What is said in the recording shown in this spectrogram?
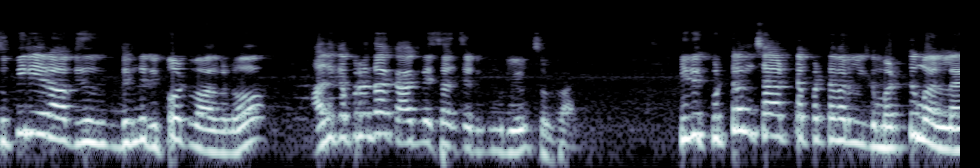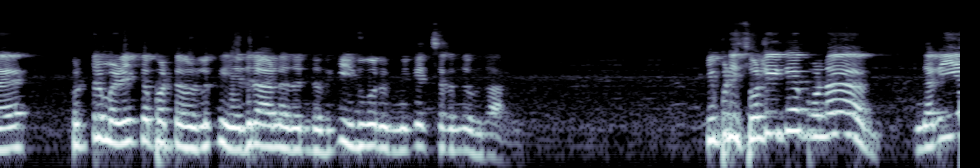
சுப்பீரியர் ஆபீசர்கிட்ட இருந்து ரிப்போர்ட் வாங்கணும். அதுக்கப்புறம் தான் காக்னிசன்ஸ் எடுக்க முடியும்னு சொல்றாங்க. இது குற்றம் சாட்டப்பட்டவர்களுக்கு மட்டுமல்ல குற்றம் இழைக்கப்பட்டவர்களுக்கு எதிரானதுன்றதுக்கு இது ஒரு மிகச்சிறந்த உதாரணம். இப்படி சொல்லிட்டே போனா நிறைய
